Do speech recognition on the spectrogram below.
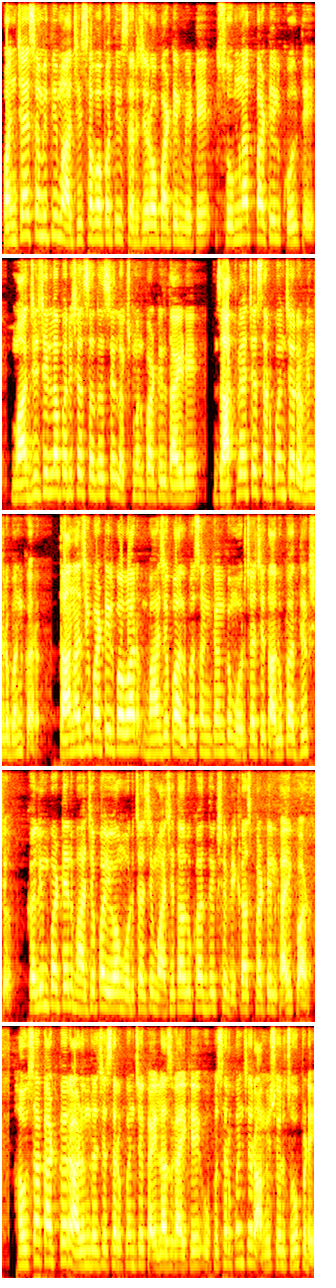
पंचायत समिती माजी सभापती सर्जेराव पाटील मेटे सोमनाथ पाटील कोलते माजी जिल्हा परिषद सदस्य लक्ष्मण पाटील तायडे जातव्याचे सरपंच रवींद्र बनकर तानाजी पाटील पवार भाजपा अल्पसंख्याक मोर्चाचे तालुका अध्यक्ष कलीम पटेल भाजपा युवा मोर्चाचे माजी तालुका अध्यक्ष विकास पाटील गायकवाड हौसा काटकर आळंदाचे सरपंच कैलास गायके उपसरपंच रामेश्वर चोपडे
